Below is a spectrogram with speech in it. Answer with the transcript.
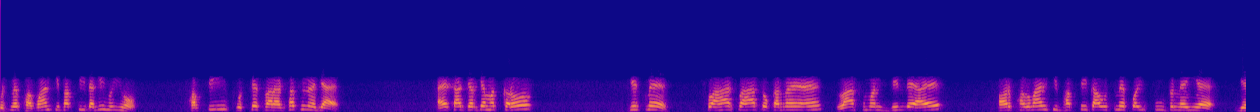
उसमें भगवान की भक्ति लगी हुई हो, भक्ति उसके द्वारा ढक न जाए। ऐसा यज्ञ मत करो, जिसमें स्वाहा स्वाहा तो कर रहे हैं, लाख मन ज़िले आए, और भगवान की भक्ति का उसमें कोई फूट नहीं है, ये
